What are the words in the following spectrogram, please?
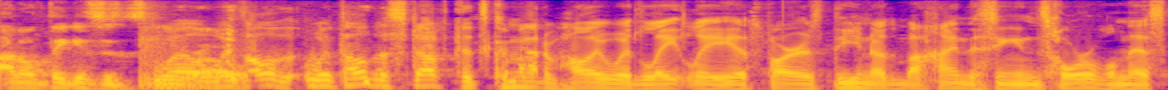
I don't think it's a well with all with all the stuff that's come out of Hollywood lately, as far as the you know the behind the scenes horribleness,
